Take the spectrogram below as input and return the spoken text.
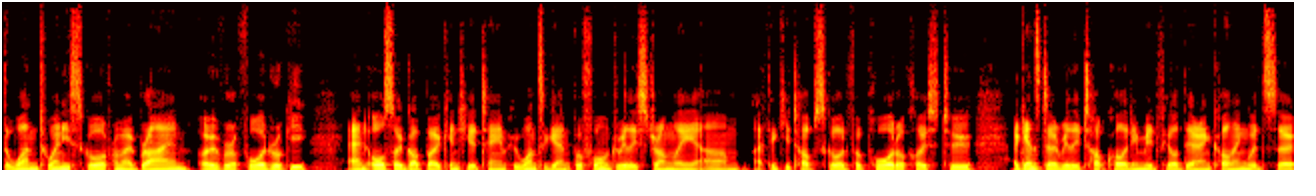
the 120 score from O'Brien over a forward rookie, and also got Boak into your team, who once again performed really strongly. Um, I think he top scored for Port or close to against a really top quality midfield there in Collingwood. So,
